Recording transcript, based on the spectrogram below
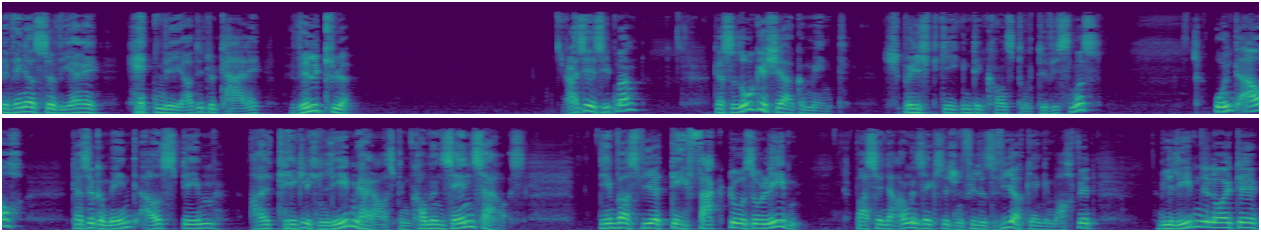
Denn wenn das so wäre, hätten wir ja die totale Willkür. Also hier sieht man, das logische Argument spricht gegen den Konstruktivismus und auch das Argument aus dem alltäglichen Leben heraus, dem Common Sense heraus, dem, was wir de facto so leben, was in der angelsächsischen Philosophie auch gern gemacht wird. Wie leben die Leute,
